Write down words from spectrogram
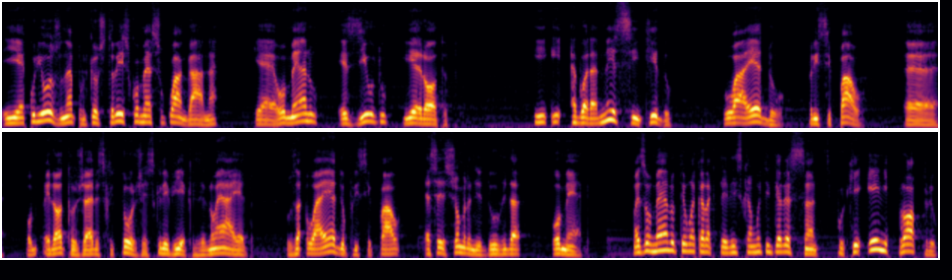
E é curioso, né? Porque os três começam com H, né? Que é Homero, Exildo e Heródoto. E, e agora, nesse sentido, o Aedo principal, é, Heródoto já era escritor, já escrevia, quer dizer, não é Aedo. O Aedo principal é, sem sombra de dúvida, Homero. Mas Homero tem uma característica muito interessante, porque ele próprio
